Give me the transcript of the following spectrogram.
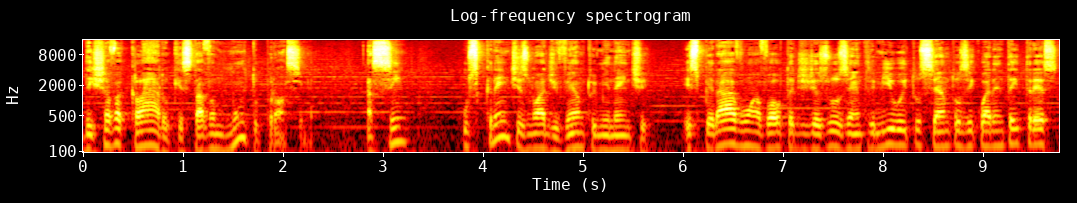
deixava claro que estava muito próximo. Assim, os crentes no advento iminente esperavam a volta de Jesus entre 1843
